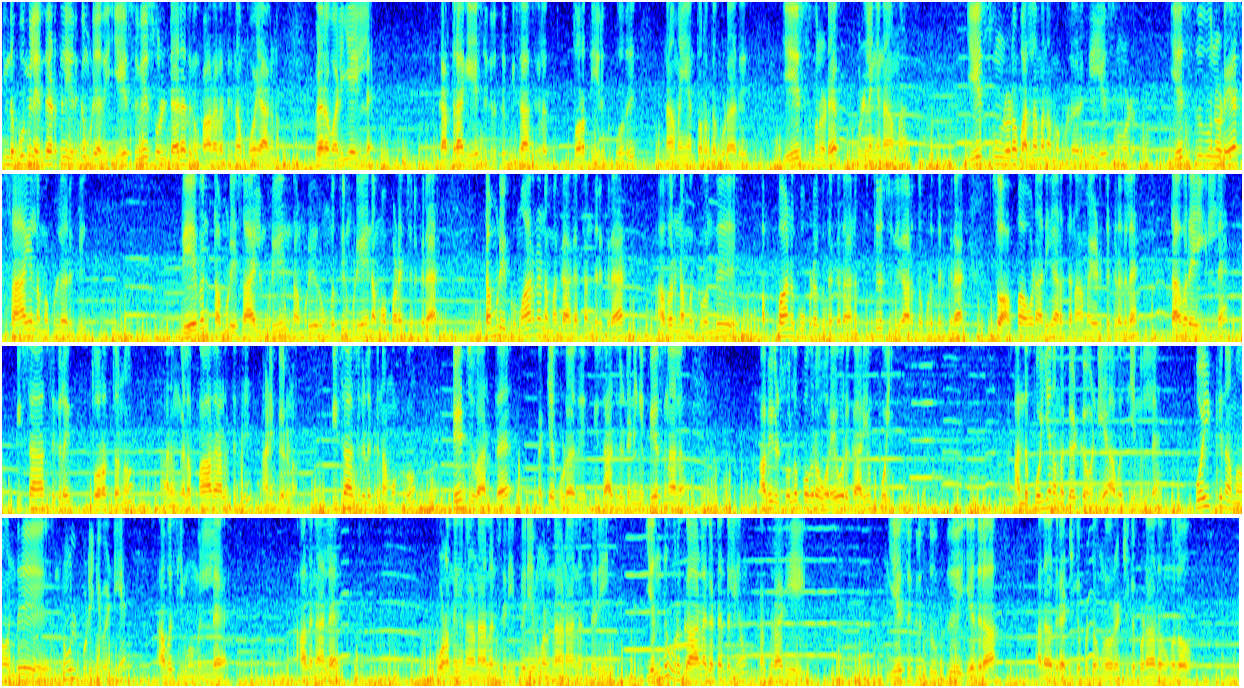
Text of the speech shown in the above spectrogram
இந்த பூமியில் எந்த இடத்துலையும் இருக்க முடியாது. இயேசுவே சொல்லிட்டாரு அதுக்கு பாதாளத்துக்கு தான் போய் ஆகணும். வேறு வழியே இல்லை. கர்த்தராக இயேசு கிறிஸ்து பிசாசுகளை துரத்தி இருக்கும்போது நாம் ஏன் துரத்தக்கூடாது? இயேசுவனோட பிள்ளைங்க நாம் இயேசுவனோட வல்லமை நமக்குள்ளே இருக்குது இயேசுவனோட இயேசுவனுடைய சாயல் நமக்குள்ளே இருக்குது தேவன் தம்முடைய சாயலின்படியே நம்முடைய ரூபத்தின்படியே நம்ம படைச்சிருக்கிறார். தம்முடைய குமாரனை நமக்காக தந்திருக்கிறார். அவர் நமக்கு வந்து அப்பான்னு கூப்பிடத்தக்கதான புத்திர சுவிகாரத்தை கொடுத்துருக்கிறார். ஸோ அப்பாவோட அதிகாரத்தை நாம் எடுத்துக்கிறதுல தவறே இல்லை. பிசாசுகளை துரத்தணும். அவங்கள பாதாளத்துக்கு அனுப்பிடணும். பிசாசுகளுக்கு நமக்கும் பேச்சுவார்த்தை வைக்கக்கூடாது. பிசாசுகள்கிட்ட நீங்கள் பேசினாலும் அவைகள் சொல்ல போகிற ஒரே ஒரு காரியம் பொய். அந்த பொய்யை நம்ம கேட்க வேண்டிய அவசியம் இல்லை. பொய்க்கு நம்ம வந்து நூல் பிடிக்க வேண்டிய அவசியமும் இல்லை. அதனால் குழந்தைங்க ஆனாலும் சரி பெரியவங்களானாலும் சரி எந்த ஒரு காலகட்டத்திலையும் கத்ராகி இயேசு கிறிஸ்துவுக்கு எதிராக அதாவது ரட்சிக்கப்பட்டவங்களோ ரட்சிக்கப்படாதவங்களோ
